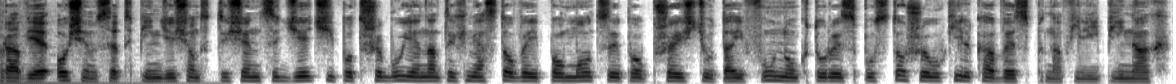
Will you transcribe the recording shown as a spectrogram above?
Prawie 850 tysięcy dzieci potrzebuje natychmiastowej pomocy po przejściu tajfunu, który spustoszył kilka wysp na Filipinach.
